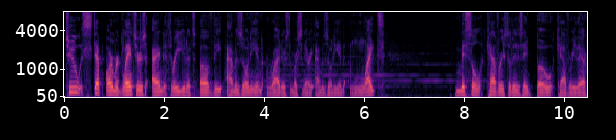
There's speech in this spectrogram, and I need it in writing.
two Steppe Armored Lancers, and three units of the Amazonian Riders, the mercenary Amazonian Light missile cavalry, so there's a bow cavalry there.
